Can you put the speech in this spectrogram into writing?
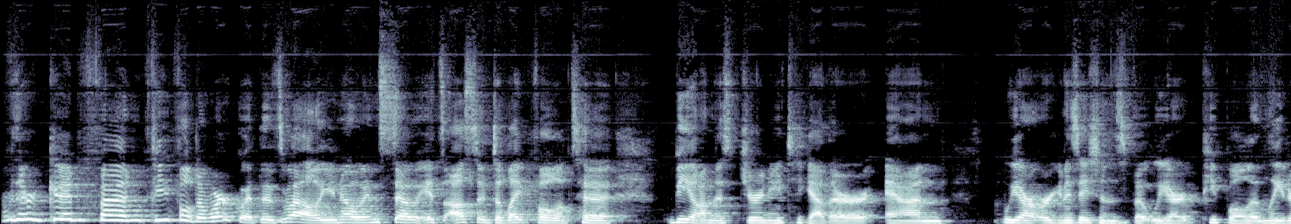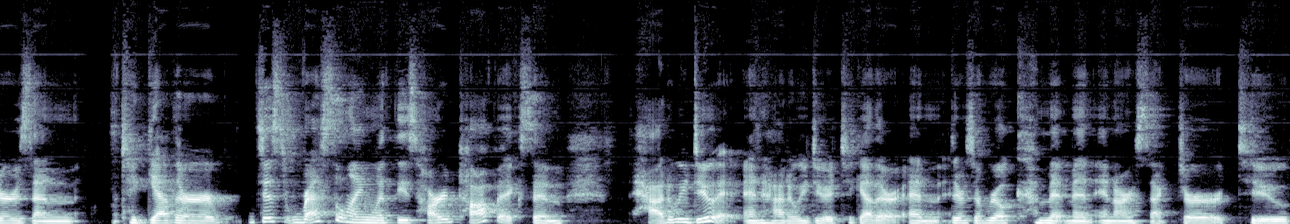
they're good, fun people to work with as well, you know, and so it's also delightful to be on this journey together and we are organizations, but we are people and leaders and together just wrestling with these hard topics and how do we do it and how do we do it together? And there's a real commitment in our sector to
